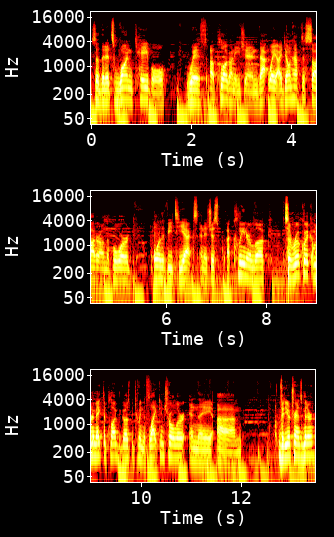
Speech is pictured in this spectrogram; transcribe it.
so that it's one cable with a plug on each end. That way I don't have to solder on the board or the VTX and it's just a cleaner look. So real quick, I'm gonna make the plug that goes between the flight controller and the um, video transmitter.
